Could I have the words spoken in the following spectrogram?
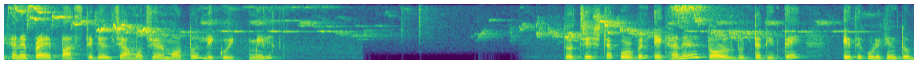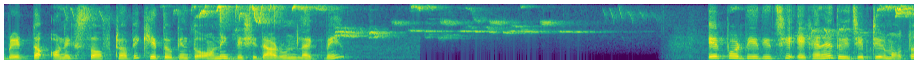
এখানে প্রায় পাঁচ টেবিল চামচের মতো লিকুইড মিল্ক তো চেষ্টা করবেন এখানে তরল দুধটা নিতে। এতে করে কিন্তু ব্রেডটা অনেক সফট হবে, খেতেও কিন্তু অনেক বেশি দারুণ লাগবে। এরপর দিয়ে দিচ্ছি এখানে দুই চিপটির মতো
